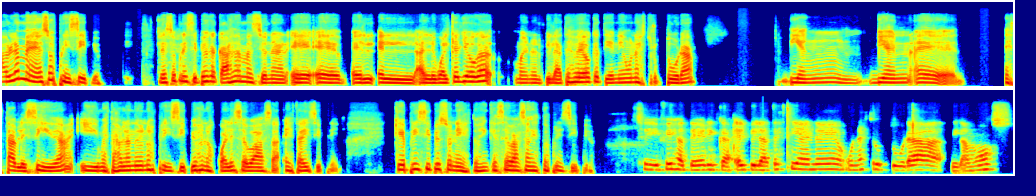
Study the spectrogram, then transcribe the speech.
Háblame de esos principios, de esos principios que acabas de mencionar. Eh, eh, al igual que el yoga, bueno, el pilates veo que tiene una estructura bien, bien eh, establecida y me estás hablando de unos principios en los cuales se basa esta disciplina. ¿Qué principios son estos? ¿En qué se basan estos principios? Sí, fíjate, Erika, el Pilates tiene una estructura, digamos,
